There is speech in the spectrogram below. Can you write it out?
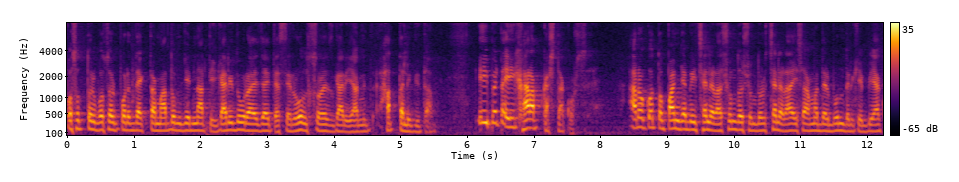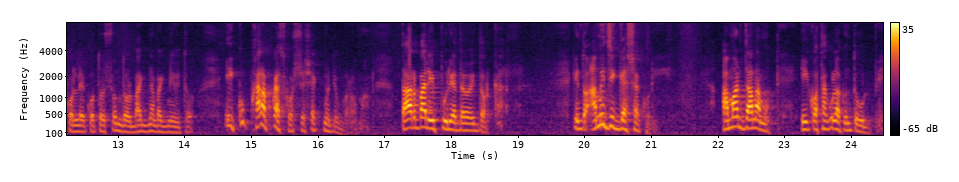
পঁচাত্তর বছর পরে দেখতাম আদমজির নাতি গাড়ি দৌড়ায় যাইতেছে রোলস রয়েস গাড়ি আমি হাততালি দিতাম। এই বেটা এই খারাপ কাজটা করছে। আরও কত পাঞ্জাবি ছেলেরা, সুন্দর সুন্দর ছেলেরা এসে আমাদের বোনদেরকে বিয়া করলে কত সুন্দর বাগনা বাগনি হইতো। এই খুব খারাপ কাজ করছে শেখ মুজিবুর রহমান। তার বাড়ি পুড়িয়ে দেওয়াই দরকার। কিন্তু আমি জিজ্ঞাসা করি, আমার জানা মতে এই কথাগুলো কিন্তু উঠবে।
